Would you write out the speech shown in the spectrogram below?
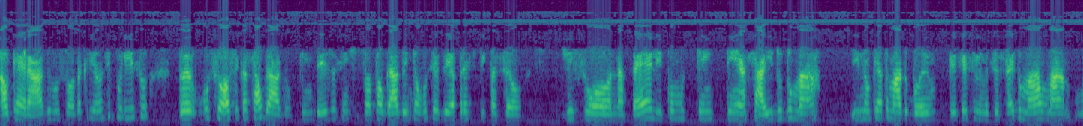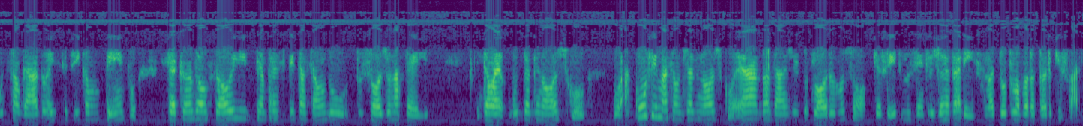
alterado no suor da criança e por isso uh, o suor fica salgado. Quem beija sente suor salgado, então você vê a precipitação de suor na pele como quem tenha saído do mar e não tenha tomado banho. Você, se lembra, você sai do mar, um mar muito salgado, aí você fica um tempo secando ao sol e tem a precipitação do, do sódio na pele. Então, é, o diagnóstico, a confirmação do diagnóstico é a dosagem do cloro no sol, que é feito no centro de referência, não é todo laboratório que faz.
